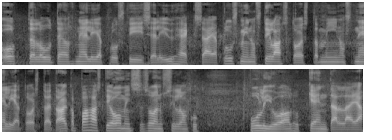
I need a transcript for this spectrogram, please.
otteluun tehot 4 plus 5 eli 9 ja plus miinus tilastoista miinus 14. Että aika pahasti omissa soinut silloin, kun pulju on ollut kentällä ja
